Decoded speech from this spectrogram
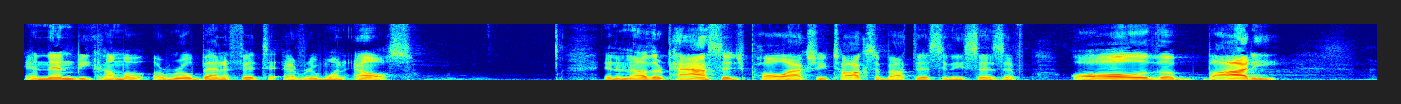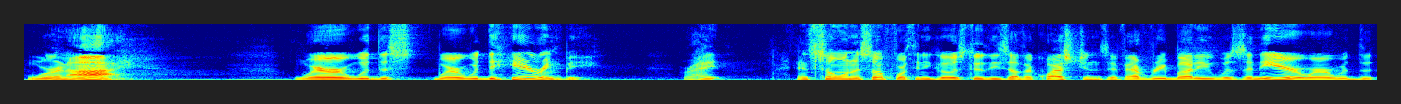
and then become a, a real benefit to everyone else. In another passage, Paul actually talks about this and he says, if all of the body were an eye, where would, this, where would the hearing be? Right? and so on and so forth. And he goes through these other questions. If everybody was an ear, where would the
